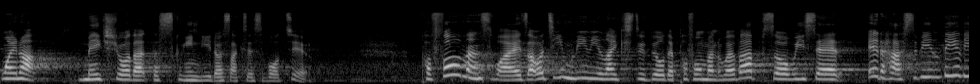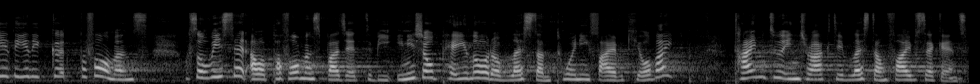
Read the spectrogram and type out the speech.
why not make sure that the screen reader is accessible too. Performance-wise, our team really likes to build a performant web app, so we said it has to be really, really good performance. So we set our performance budget to be initial payload of less than 25 kilobyte, time to interactive less than five seconds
